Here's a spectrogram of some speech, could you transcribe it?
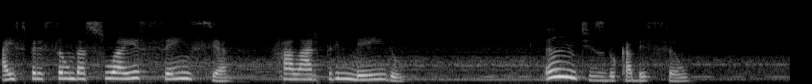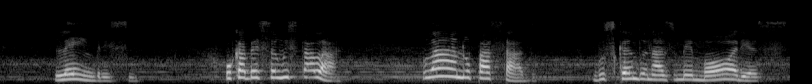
a expressão da sua essência falar primeiro, antes do cabeção. Lembre-se, o cabeção está lá, lá no passado buscando nas memórias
